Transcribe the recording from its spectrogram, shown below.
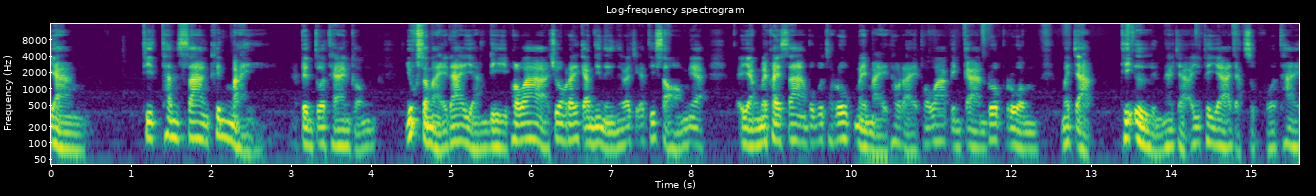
อย่างที่ท่านสร้างขึ้นใหม่ เป็นตัวแทนของยุคสมัยได้อย่างดี เพราะว่าช่วงรัชกาลที่1ถึงรัชกาลที่2เนี่ย ยังไม่ค่อยสร้างพระพุทธรูปใหม่ๆ เท่าไหร่ เพราะว่าเป็นการรวบรวมมาจากที่อื่นนะจากอยุธยาจากสุโขทัย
